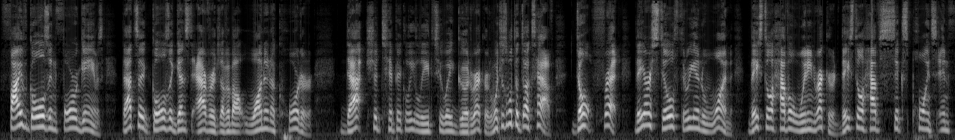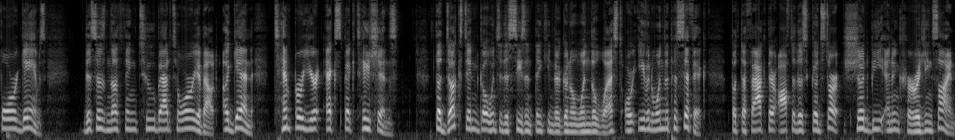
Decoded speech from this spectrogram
Five goals in four games. That's a goals against average of about one and a quarter that should typically lead to a good record, which is what the Ducks have. Don't fret. They are still 3 and 1. They still have a winning record. They still have 6 points in 4 games. This is nothing too bad to worry about. Again, temper your expectations. The Ducks didn't go into the season thinking they're going to win the West or even win the Pacific, but the fact they're off to this good start should be an encouraging sign.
